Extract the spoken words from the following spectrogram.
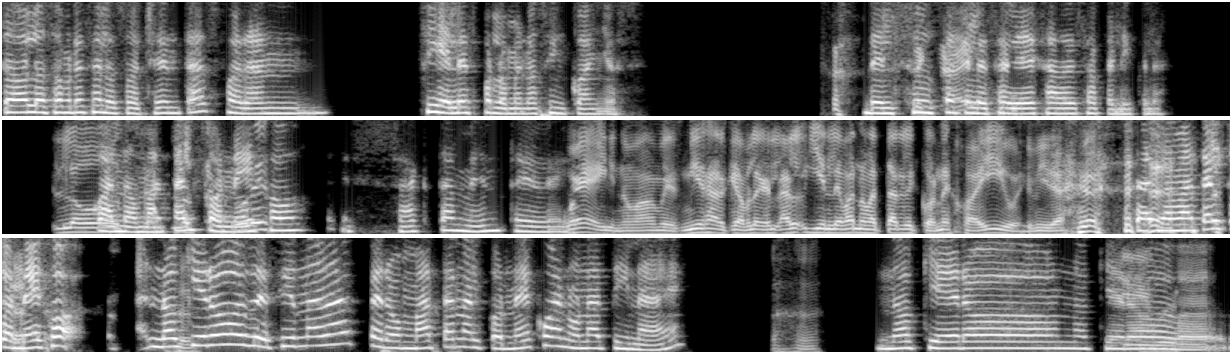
todos los hombres en los ochentas fueran fieles por lo menos cinco años. Del susto que les había dejado esa película. Cuando mata al conejo, exactamente, güey. Güey, no mames, mira, que alguien le van a matar el conejo ahí, güey, mira. Cuando mata el conejo, no quiero decir nada, pero matan al conejo en una tina, ¿eh? Ajá. No quiero, no quiero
